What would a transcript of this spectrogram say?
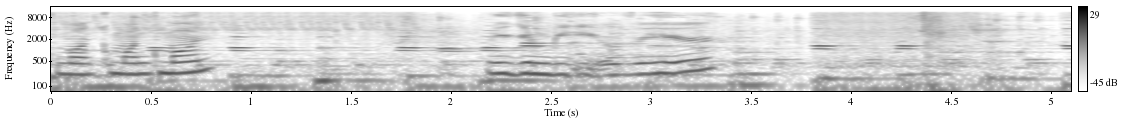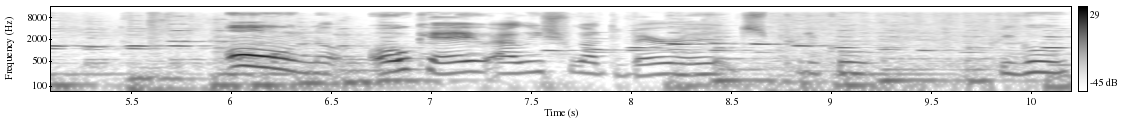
Come on, come on, come on. Are You're gonna be over here. Oh no. Okay, at least we got the Barrett. It's pretty cool. Pretty cool.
